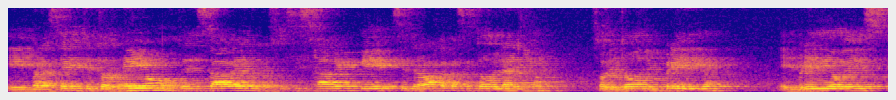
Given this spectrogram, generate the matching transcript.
eh, para hacer este torneo. Ustedes saben, o no sé si saben, que se trabaja casi todo el año, sobre todo en el predio. El predio es,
